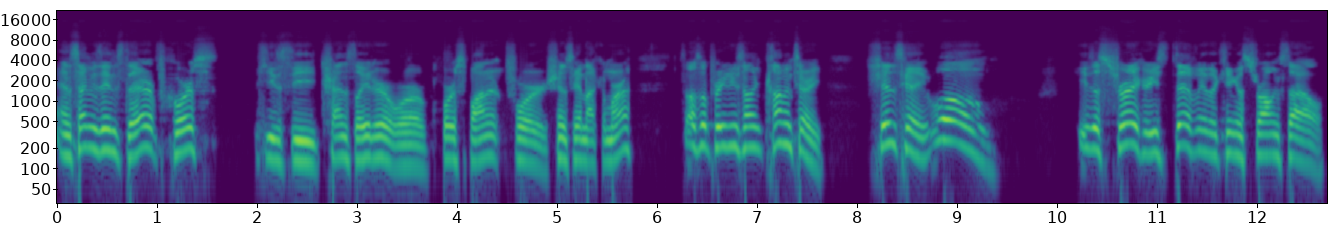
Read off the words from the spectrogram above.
And Sami Zayn's there, of course. He's the translator or correspondent for Shinsuke Nakamura. He's also pretty decent on commentary. Shinsuke, whoa, he's a striker. He's definitely the king of strong style.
